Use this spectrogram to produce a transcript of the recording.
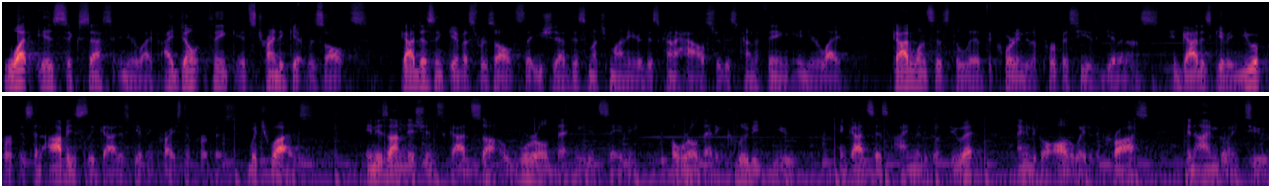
What is success in your life? I don't think it's trying to get results. God doesn't give us results that you should have this much money or this kind of house or this kind of thing in your life. God wants us to live according to the purpose He has given us. And God has given you a purpose, and obviously, God has given Christ a purpose, which was in His omniscience, God saw a world that needed saving, a world that included you. And God says, I'm going to go do it. I'm going to go all the way to the cross, and I'm going to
